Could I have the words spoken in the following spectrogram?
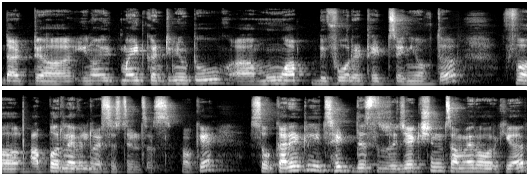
that uh, you know it might continue to uh, move up before it hits any of the upper level resistances okay? So currently it's hit this rejection somewhere over here.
